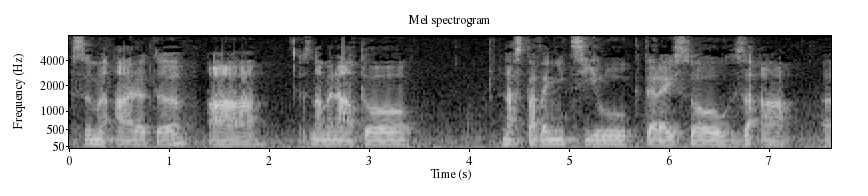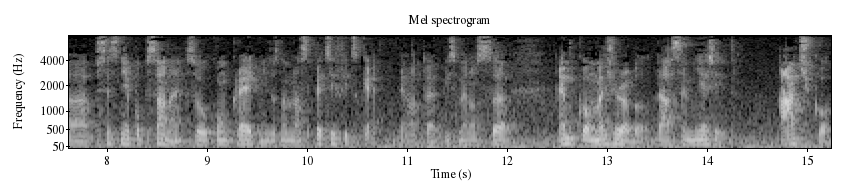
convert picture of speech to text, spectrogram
SMART a znamená to nastavení cílů, které jsou za a přesně popsané, jsou konkrétní, to znamená specifické. Jo? To je písmeno S, M, measurable, dá se měřit. Ačko, uh,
